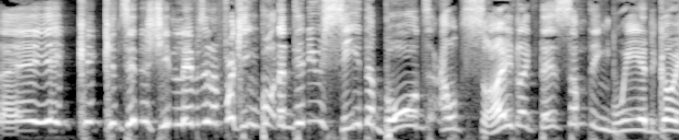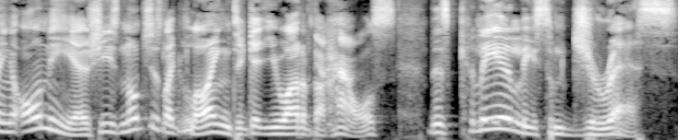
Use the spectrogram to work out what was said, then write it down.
Uh, consider she lives in a fucking board. Did you see the boards outside? Like, there's something weird going on here. She's not just like lying to get you out of the house. There's clearly some duress.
